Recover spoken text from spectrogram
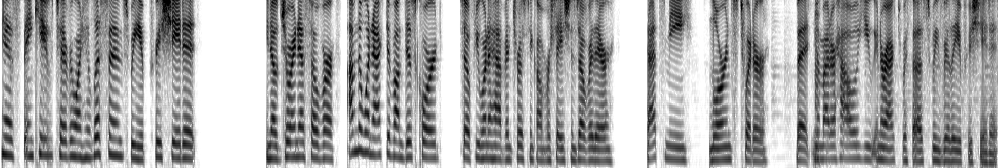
Yes, thank you to everyone who listens. We appreciate it. You know, join us over. I'm the one active on Discord, so if you want to have interesting conversations over there, that's me, Lauren's Twitter. But no matter how you interact with us, we really appreciate it.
